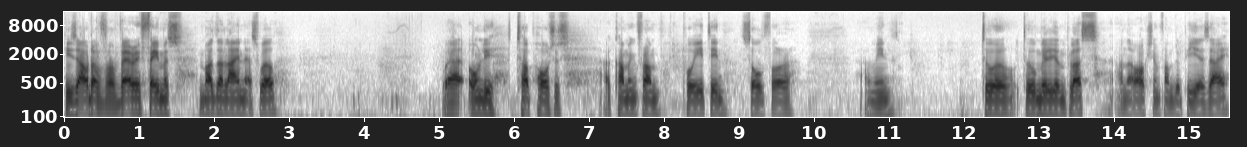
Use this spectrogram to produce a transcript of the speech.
He's out of a very famous mother line as well, where only top horses are coming from. Poetin sold for, I mean, two, two million plus on the auction from the PSI.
